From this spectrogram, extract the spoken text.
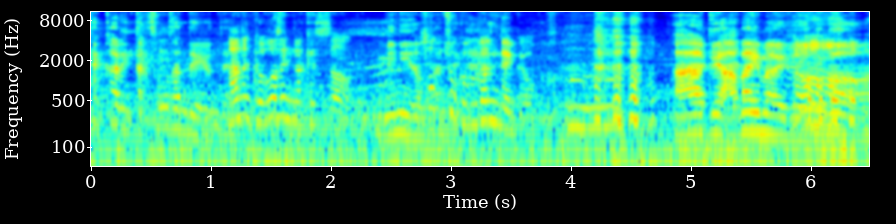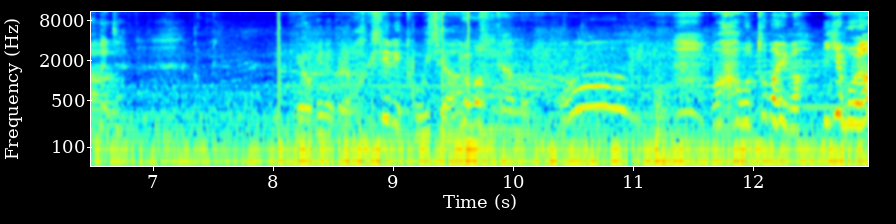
색깔이 딱 성산대교인데. 나는 그거 생각했어. 미니 속초 성산대교. 금강대교. 음. 아그 아바이마 여기 어, 이거. 맞아. 여기는 그래 확실히 도시야. 뭐 오, 와 오토바이 봐. 이게 뭐야?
